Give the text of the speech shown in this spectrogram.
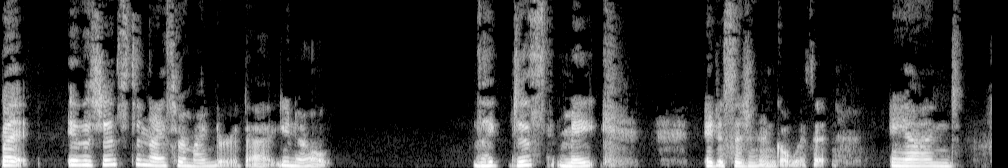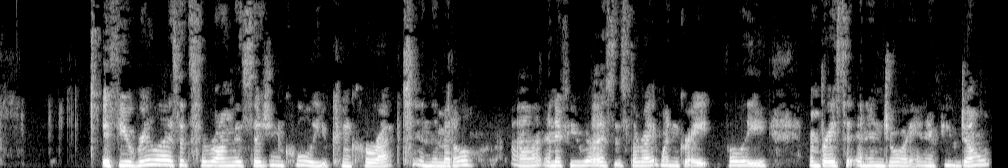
But it was just a nice reminder that, you know, like just make a decision and go with it. And if you realize it's the wrong decision, cool, you can correct in the middle. Uh, and if you realize it's the right one, great, fully embrace it and enjoy. And if you don't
